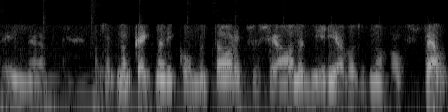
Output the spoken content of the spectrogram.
en uh, as ek nou kyk na die kommentaar op sosiale media was dit nogal vel.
